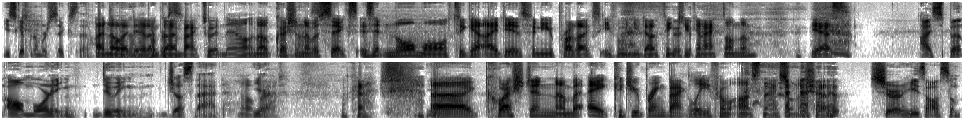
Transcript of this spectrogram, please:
You skipped number six though. I know I did. I'm going back to it now. Now, question Nice. number six, is it normal to get ideas for new products even when you don't think you can act on them? Yes. I spent all morning doing just that. Oh, yeah. Brad. Okay. Yeah. Uh, question number eight, could you bring back Lee from Art Snacks on the show? Sure, he's awesome.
